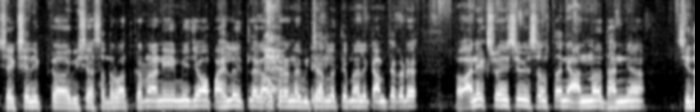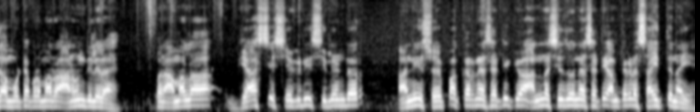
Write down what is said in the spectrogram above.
शैक्षणिक विषयासंदर्भात करणं. आणि मी जेव्हा पाहिलं इथल्या गावकऱ्यांना विचारलं ते म्हणाले की आमच्याकडे अनेक स्वयंसेवी संस्थांनी अन्न धान्य सीधा मोठ्या प्रमाणावर आणून दिलेला आहे. पण आम्हाला गॅसची शेगडी सिलेंडर आणि स्वयंपाक करण्यासाठी किंवा अन्न शिजवण्यासाठी आमच्याकडे साहित्य नाही आहे.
